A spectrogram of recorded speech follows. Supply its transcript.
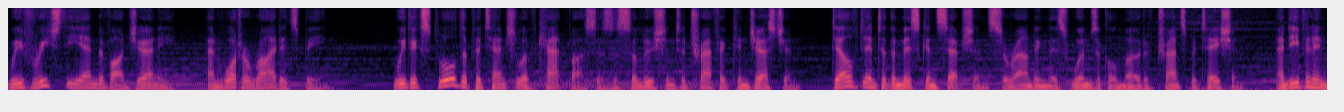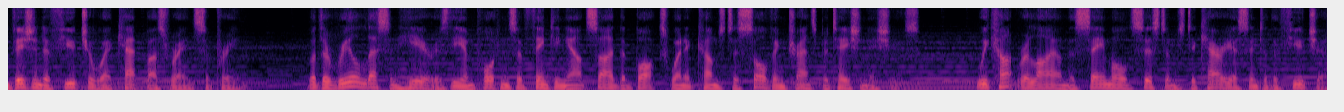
we've reached the end of our journey, and what a ride it's been. We've explored the potential of CatBus as a solution to traffic congestion, delved into the misconceptions surrounding this whimsical mode of transportation, and even envisioned a future where CatBus reigns supreme. But the real lesson here is the importance of thinking outside the box when it comes to solving transportation issues. We can't rely on the same old systems to carry us into the future.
